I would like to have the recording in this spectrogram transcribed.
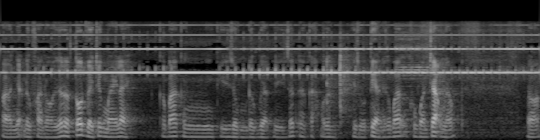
và nhận được phản hồi rất là tốt về chiếc máy này. Các bác khi dùng được việc thì rất là cảm ơn. Cái số tiền thì các bác không quan trọng lắm. Đó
